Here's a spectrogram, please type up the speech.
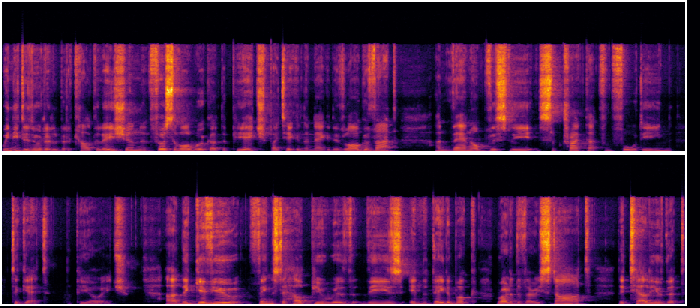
we need to do a little bit of calculation. First of all, work out the pH by taking the negative log of that, and then obviously subtract that from 14 to get the pOH. Uh, they give you things to help you with these in the data book right at the very start. They tell you that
